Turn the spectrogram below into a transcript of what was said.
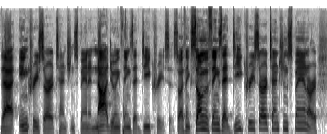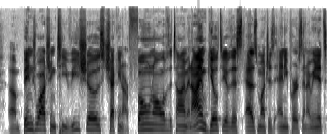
that increase our attention span and not doing things that decrease it. So I think some of the things that decrease our attention span are um, binge watching TV shows, checking our phone all of the time, and I am guilty of this as much as any person. I mean, it's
